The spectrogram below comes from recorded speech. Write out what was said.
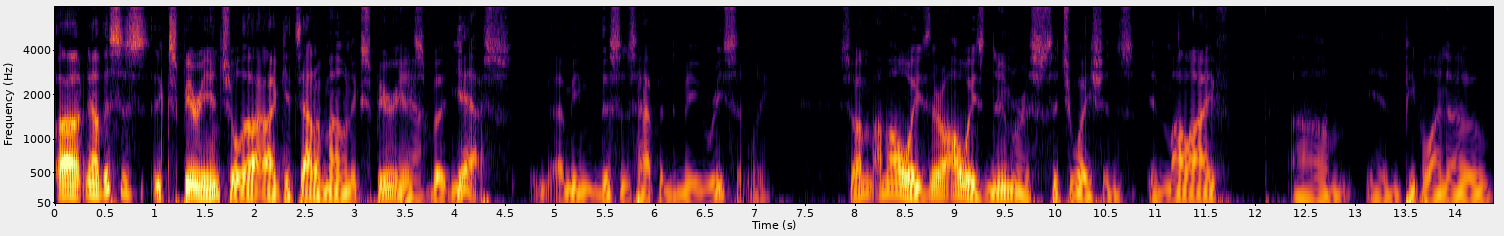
Uh, now this is experiential, uh, like it's out of my own experience, Yeah. but yes, I mean this has happened to me recently. So I'm I'm always there are always numerous situations in my life, um, in people I know,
